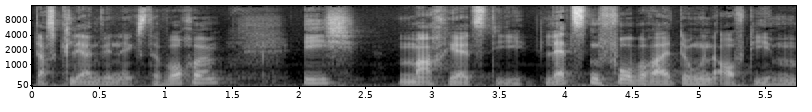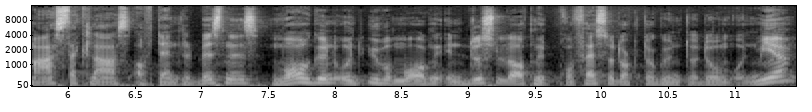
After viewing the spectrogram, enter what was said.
das klären wir nächste Woche. Ich mache jetzt die letzten Vorbereitungen auf die Masterclass of Dental Business morgen und übermorgen in Düsseldorf mit Professor Dr. Günther Dom und mir.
